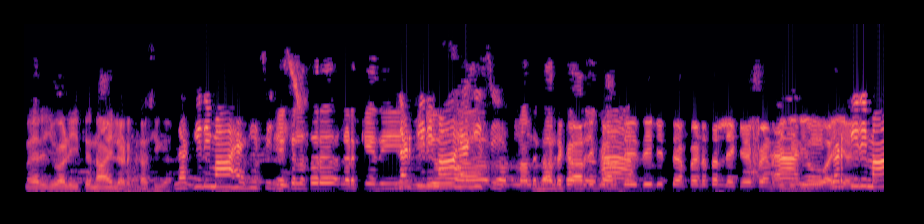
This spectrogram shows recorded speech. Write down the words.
ਮੈਰਿਜ ਵਾਲੀ ਤੇ ਨਾ ਹੀ ਲੜਕਾ ਸੀਗਾ। ਲੜਕੀ ਦੀ ਮਾਂ ਹੈਗੀ ਸੀ ਇੱਕ ਸਰ ਲੜਕੇ ਦੀ ਲੜਕੀ ਦੀ ਮਾਂ ਹੈਗੀ ਸੀ। ਆਨੰਦ ਕਾਰਜ ਕਰਦੇ ਦੀ ਵੀ ਤੇ ਪਿੰਡ ਧੱਲੇ ਕੇ ਪਿੰਡ ਦੀ ਵੀਡੀਓ ਆਈ ਲੜਕੀ ਦੀ ਮਾਂ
